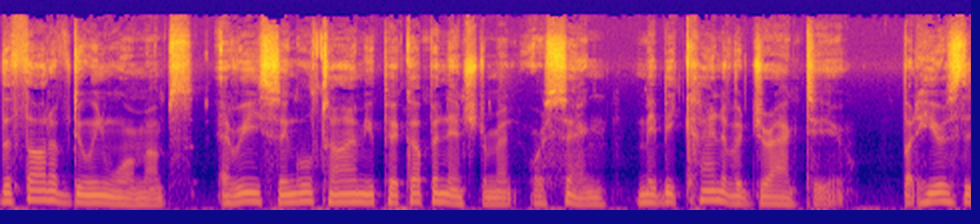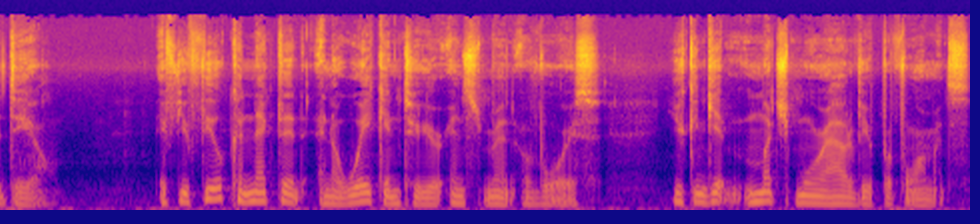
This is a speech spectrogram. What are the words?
The thought of doing warm ups every single time you pick up an instrument or sing may be kind of a drag to you. But here's the deal if you feel connected and awakened to your instrument or voice, you can get much more out of your performance.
